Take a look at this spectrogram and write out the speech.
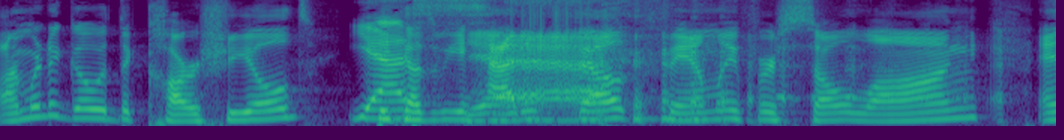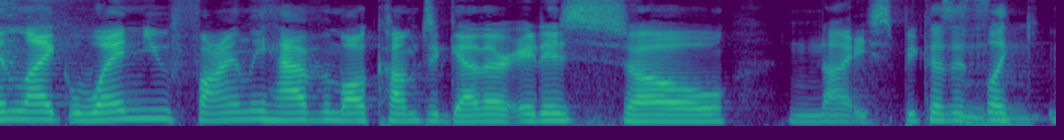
I'm gonna go with the car shield. Yes. Because we hadn't felt family for so long. And like when you finally have them all come together, it is so nice because it's like Mm-hmm.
